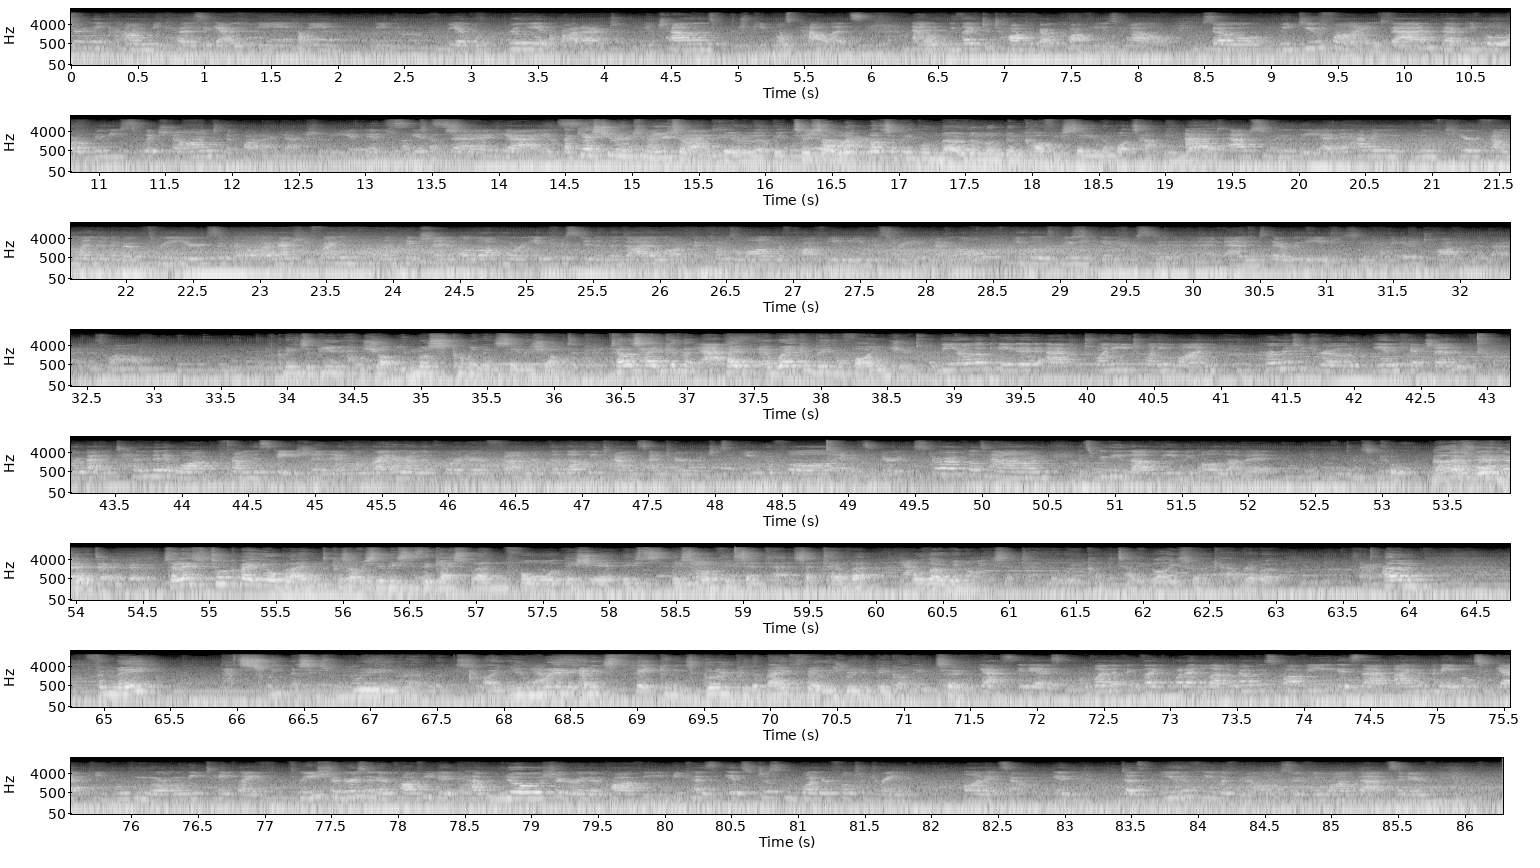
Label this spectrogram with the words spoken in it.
because, again, we, we, we, we have a brilliant product, we challenge people's palates, and we like to talk about coffee as well. So we do find that, that people are really switched on to the product. Actually, it, it's it's uh, yeah. It's I guess you're in commuter uh, land here a little bit too, so are. lots of people know the London coffee scene and what's happening there. Ab- absolutely, and having moved here from London about three years ago, I'm actually finding people in Hitchin a lot more interested in the dialogue that comes along with coffee in the industry in general. People are really interested in it, and they're really interested in coming in and talking about it as well. I mean, it's a beautiful shop. You must come in and see the shop. Tell us how can the, Yes. how, where can people find you? We are located at 2021 Hermitage Road in Hitchin. We're about a 10 minute walk from the station and we're right around the corner from the lovely town centre, which is beautiful and it's a very historical town. It's really lovely. We all love it. That's cool. No, that's really good. So let's talk about your blend because obviously this is the guest blend for this year, this this Mhm. month in Sent- September. Yeah. Although we're not in September, we're kind of telling lies for the camera. But um, for me, that sweetness is really prevalent. Like you Yes. really, and it's thick and it's gloopy. The mouthfeel is really big on it too. Yes, it is. One of the like what I love about this coffee is that I have been able to get people who normally take like three sugars in their coffee to have no sugar in their coffee because it's just wonderful to drink on its own. It does beautifully with milk. So if you want that sort of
